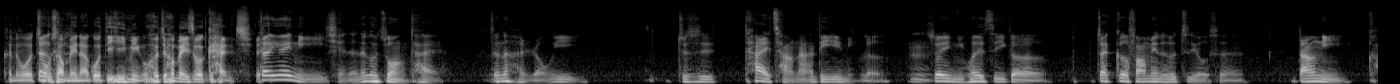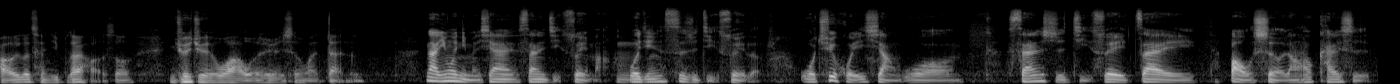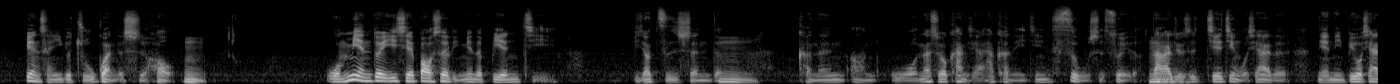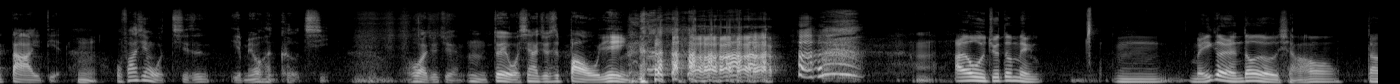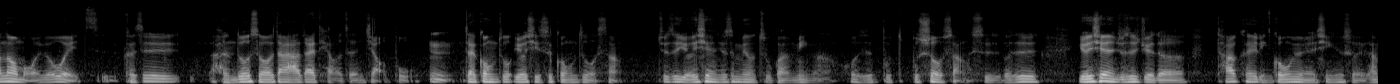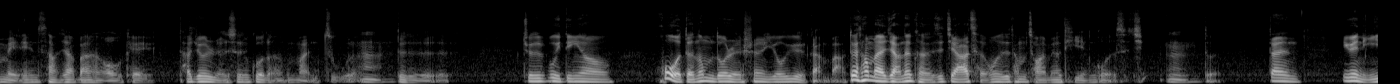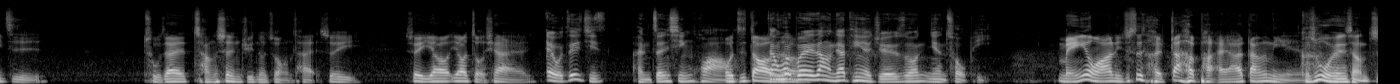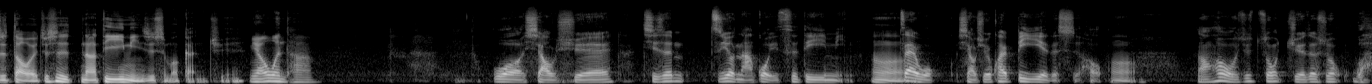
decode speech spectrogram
可能我从小没拿过第一名，我就没什么感觉。但因为你以前的那个状态，真的很容易，就是太常拿第一名了。嗯，所以你会是一个在各方面都是自由身。当你考一个成绩不太好的时候，你就会觉得哇，我的人生完蛋了。那因为你们现在三十几岁嘛，我已经四十几岁了。我去回想我三十几岁在报社，然后开始变成一个主管的时候，嗯。我面对一些报社里面的编辑，比较资深的，嗯，可能嗯，我那时候看起来他可能已经四五十岁了，嗯，大概就是接近我现在的年龄，比我现在大一点，嗯，我发现我其实也没有很客气，后来就觉得，嗯，对我现在就是报应。嗯，哎，我觉得每，嗯，每一个人都有想要当到某一个位置，可是很多时候大家在调整脚步。嗯，在工作，尤其是工作上，就是有一些人就是没有主管命啊，或者是不不受赏识，可是有一些人就是觉得他可以领公务员的薪水，他每天上下班很 OK，他就人生过得很满足了。嗯，对对对对，就是不一定要。获得那么多人生的优越感吧，对他们来讲，那可能是加成，或者是他们从来没有体验过的事情。嗯，对。但因为你一直处在常胜军的状态，所以所以要要走下来。哎、欸，我这一集很真心话、哦，我知道。但会不会让人家听了觉得说你很臭屁？没有啊，你就是很大牌啊，当年。可是我很想知道，哎，就是拿第一名是什么感觉？你要问他。我小学其实。只有拿过一次第一名，嗯，在我小学快毕业的时候，嗯，然后我就终觉得说，哇，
